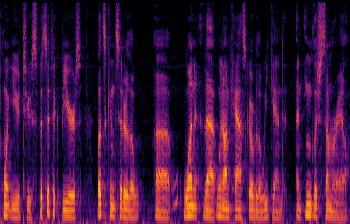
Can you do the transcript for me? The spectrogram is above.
point you to specific beers, let's consider the uh, one that went on cask over the weekend, an English summer ale.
